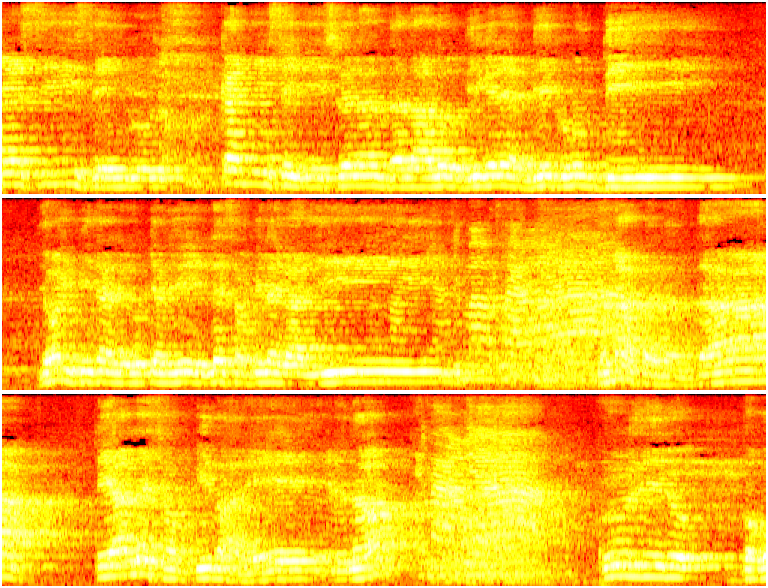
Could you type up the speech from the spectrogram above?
နဲ့စီးစိမ်ကိုကံကြီးစိတ်ကြီးဆွဲလန်းသလားလို့ဒီကနေ့မြေကွန်းဒီယောဂီပိဋကတွေကိုပြန်လေးလက်ဆောင်ပေးလိုက်ပါလိတင်ပါဗျာဓမ္မပဏ္ဏသာတရားလက်ဆောင်ပေးပါတယ်လို့နော်တင်ပါဗျာဦးဇင်းတို့ဘဝ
